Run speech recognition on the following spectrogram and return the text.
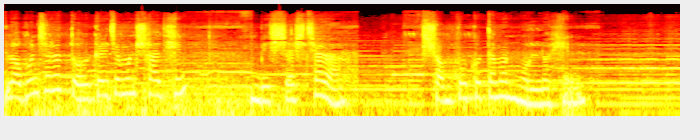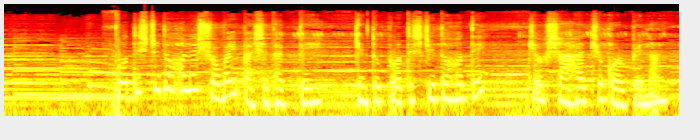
লবণ ছাড়া তরকারি যেমন স্বাধীন, বিশ্বাস ছাড়া সম্পর্ক তেমন মূল্যহীন। প্রতিষ্ঠিত হলে সবাই পাশে থাকবে, কিন্তু প্রতিষ্ঠিত হতে কেউ সাহায্য করবে না।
